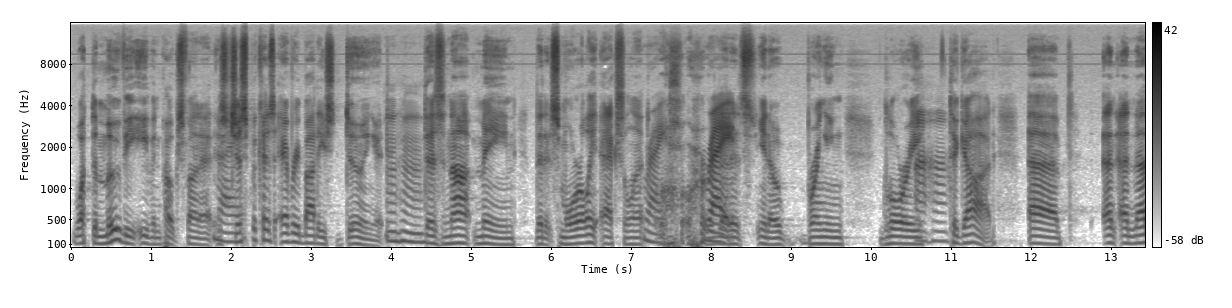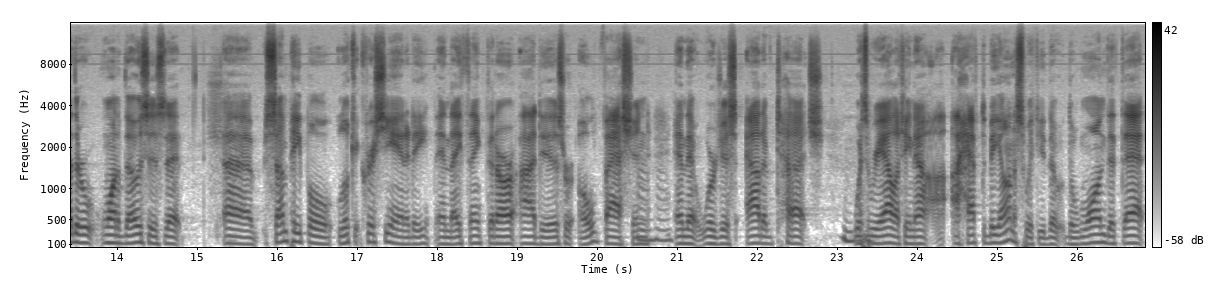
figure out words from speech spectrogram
what the movie even pokes fun at. Is Right. Mm-hmm. just because everybody's doing it does not mean that it's morally excellent Right. or, or Right. that it's you know bringing glory Uh-huh. to God. Uh, an, another one of those is that uh, some people look at Christianity and they think that our ideas are old fashioned Mm-hmm. and that we're just out of touch with reality. Now, I, I have to be honest with you. The, the one that that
